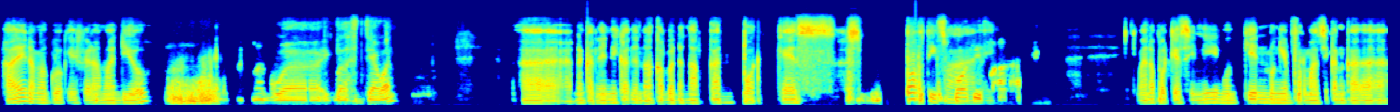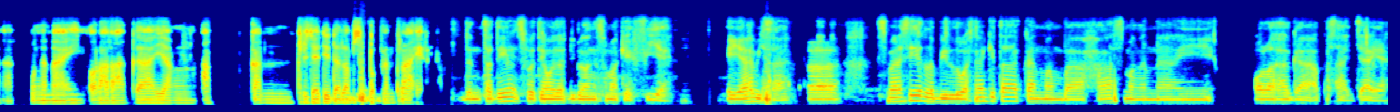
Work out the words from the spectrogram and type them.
Hai, nama gue Kevin Amadio. Nama gue Iqbal Setiawan. Uh, nah, kali ini kalian akan mendengarkan podcast Spotify. Spotify. Gimana podcast ini mungkin menginformasikan ke mengenai olahraga yang akan terjadi dalam sepekan terakhir. Dan tadi seperti yang udah dibilang sama Kevi ya. Iya bisa. Uh, sebenarnya sih lebih luasnya kita akan membahas mengenai olahraga apa saja ya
